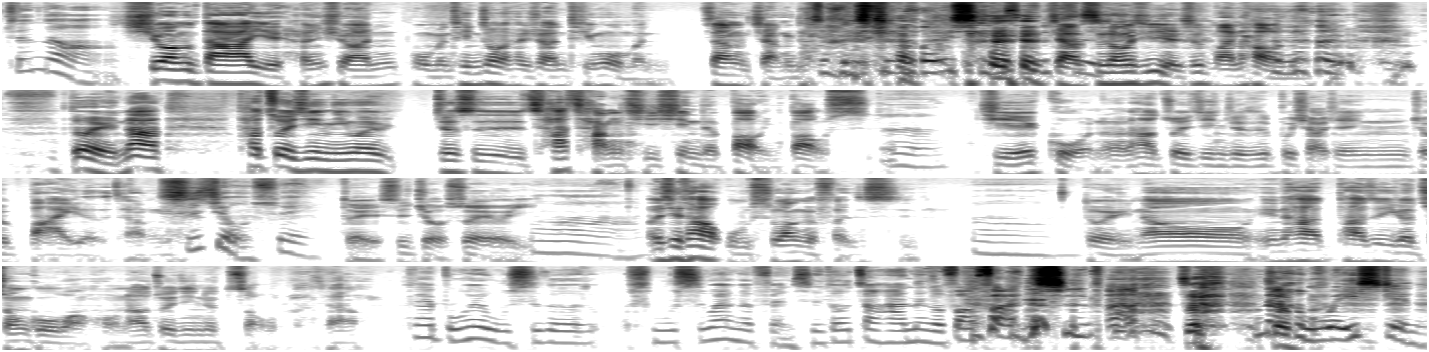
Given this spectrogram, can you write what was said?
真的。希望大家也很喜欢，我们听众也很喜欢听我们这样讲讲吃东西，讲吃东西也是蛮好的。对，那他最近因为就是他长期性的暴饮暴食，嗯。结果呢？他最近就是不小心就掰了这样子。十九岁。对，十九岁而已。哇！而且他有五十万个粉丝。嗯。对，然后因为他他是一个中国网红，然后最近就走了这样。该不会五十个五十万个粉丝都照他那个方法 吃吧？这 那很危险的。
